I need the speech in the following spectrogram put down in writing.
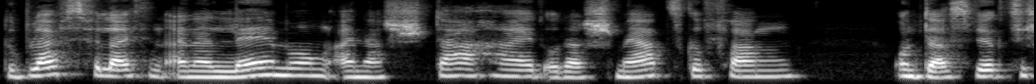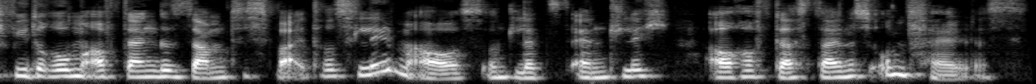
Du bleibst vielleicht in einer Lähmung, einer Starrheit oder Schmerz gefangen und das wirkt sich wiederum auf dein gesamtes weiteres Leben aus und letztendlich auch auf das deines Umfeldes.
